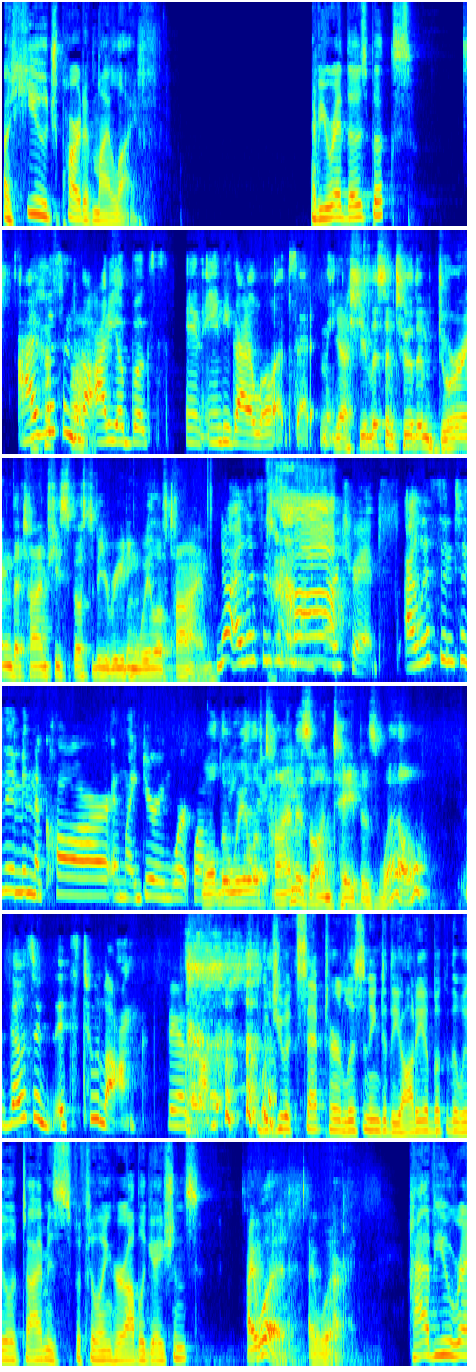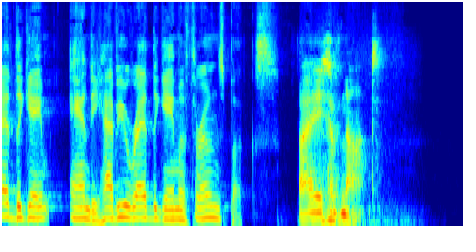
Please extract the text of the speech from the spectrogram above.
a huge part of my life. Have you read those books? I've listened to the audiobooks and Andy got a little upset at me. Yeah, she listened to them during the time she's supposed to be reading Wheel of Time. No, I listened to them on car trips. I listened to them in the car and like during work. well, the Wheel of Time things. is on tape as well. Those are it's too long. Very long. would you accept her listening to the audiobook of the Wheel of Time is fulfilling her obligations? I would. I would. Have you read the game Andy, have you read the Game of Thrones books? I have not.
